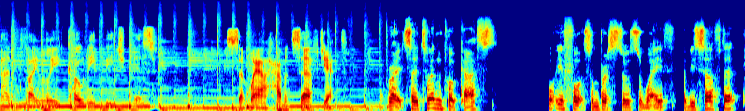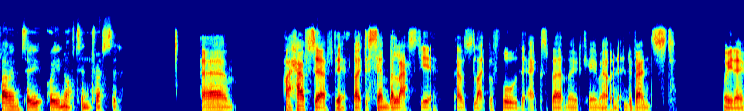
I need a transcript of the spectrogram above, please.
And finally, Coney Beach is. Somewhere I haven't surfed yet. right. So to end the podcast, what are your thoughts on Bristol's the wave? Have you surfed it, planning to, or are you not interested? Um, I have surfed it like December last year. That was like before the expert mode came out and, and advanced. Or you know,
